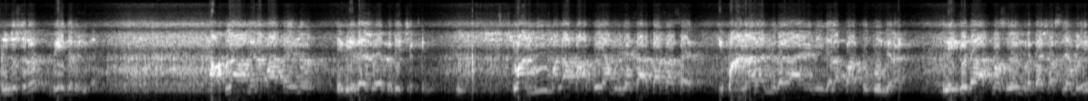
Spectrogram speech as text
आणि दुसरं भेदरहित आहे. आपला आपल्याला पाहता येणं हे भेदाशिवाय कधीच शक्य नाही. किंवा मी मला पाहतो या म्हणण्याचा अर्थाच असा आहे की पाहणारा निराळा आहे आणि ज्याला पाहतो तो निराळा आहे. तर आत्मा स्वयंप्रकाश असल्यामुळे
